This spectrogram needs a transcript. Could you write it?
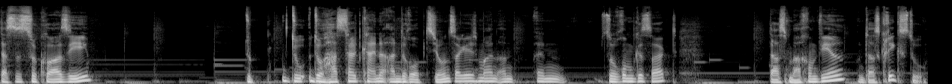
das ist so quasi, du, du, du hast halt keine andere Option, sage ich mal, in, in, so rum gesagt. Das machen wir und das kriegst du.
